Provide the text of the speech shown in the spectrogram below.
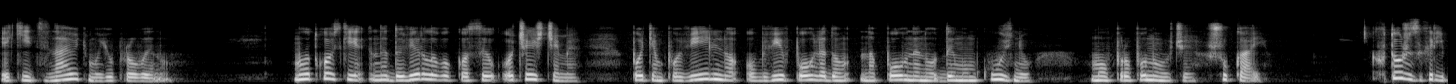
які знають мою провину. Молотковський недовірливо косив очищами, потім повільно обвів поглядом наповнену димом кузню, мов пропонуючи Шукай. Хто ж згріб?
